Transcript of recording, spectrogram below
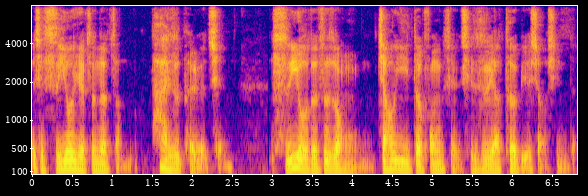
而且石油也真的涨了，他还是赔了钱。石油的这种交易的风险其实要特别小心的。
